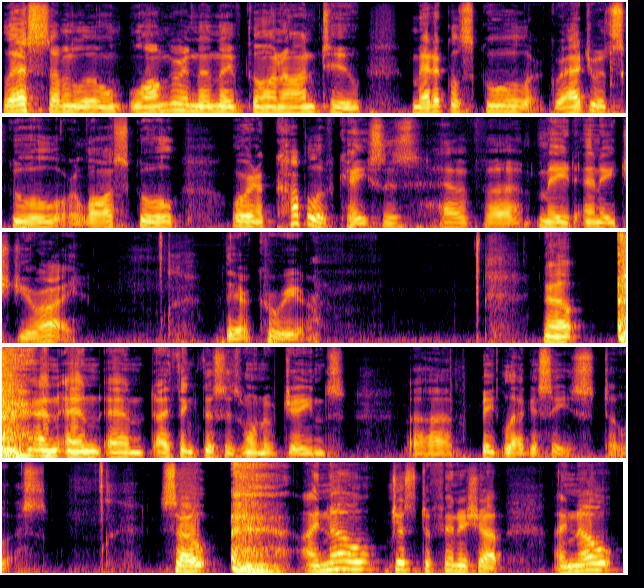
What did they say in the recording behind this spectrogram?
less, some a little longer, and then they've gone on to medical school or graduate school or law school, or in a couple of cases have uh, made NHGRI their career. Now, and, and, and I think this is one of Jane's uh, big legacies to us. So I know, just to finish up, I know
